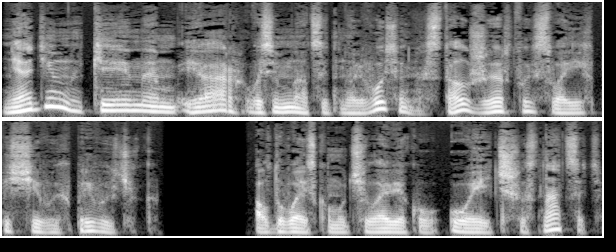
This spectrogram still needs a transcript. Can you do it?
Ни один КНМ ИАР 1808 стал жертвой своих пищевых привычек. Алдувайскому человеку OH-16,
